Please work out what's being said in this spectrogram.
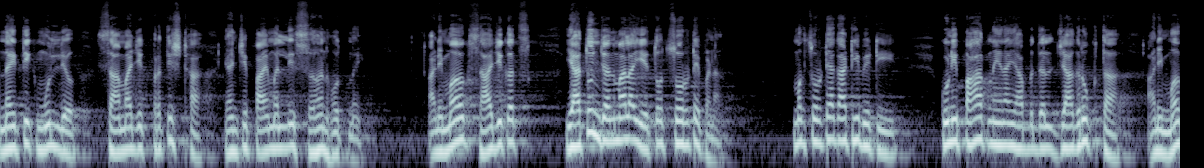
नैतिक मूल्य सामाजिक प्रतिष्ठा यांची पायमल्ली सहन होत नाही. आणि मग साहजिकच यातून जन्माला येतो चोरटेपणा. मग चोरट्या गाठी भेटी. कुणी पाहत नाही ना ह्याबद्दल जागरूकता. आणि मग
